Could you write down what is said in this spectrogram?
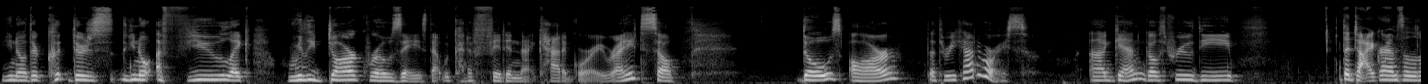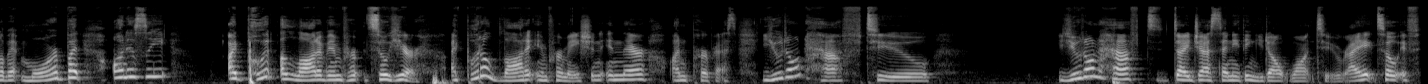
you know, there could, there's, you know, a few like really dark rosés that would kind of fit in that category, right? So those are the three categories. again, go through the the diagrams a little bit more, but honestly, I put a lot of info. So here, I put a lot of information in there on purpose. You don't have to you don't have to digest anything you don't want to, right? So if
